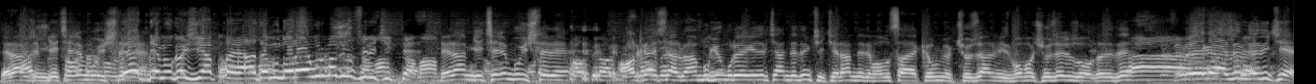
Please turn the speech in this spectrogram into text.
Kerem'cim geçelim bu Bırak işleri. demagoji yapma ya. Adamın oraya vurmadı mı frikikte? Kerem geçelim bu işleri. Arkadaşlar ben bugün buraya gelirken dedim ki Kerem dedim halı saha ayakkabım yok çözer miyiz? Baba çözeriz orada dedi. Aa. Buraya geldim dedi ki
